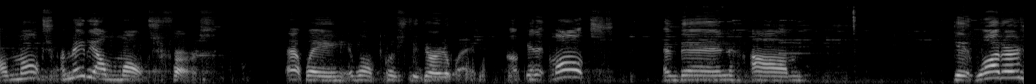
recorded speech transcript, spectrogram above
I'll mulch, or maybe I'll mulch first. That way it won't push the dirt away. I'll get it mulched and then um, get it watered.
